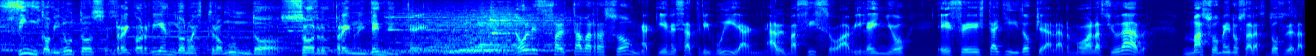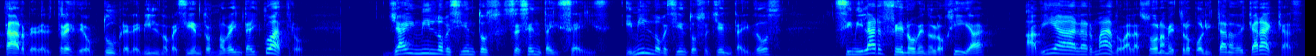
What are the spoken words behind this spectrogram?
Cinco minutos recorriendo nuestro mundo sorprendente. No les faltaba razón a quienes atribuían al macizo avileño ese estallido que alarmó a la ciudad, más o menos a las dos de la tarde del 3 de octubre de 1994 ya en 1966 y 1982, similar fenomenología había alarmado a la zona metropolitana de Caracas.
